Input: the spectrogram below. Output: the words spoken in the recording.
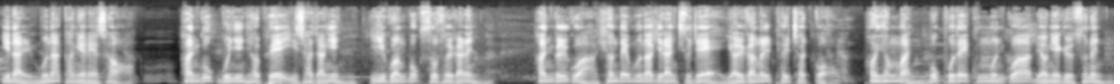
이날 문학 강연에서 한국문인협회 이사장인 이광복 소설가는 한글과 현대문학이란 주제에 열강을 펼쳤고 허형만 목포대 국문과 명예교수는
